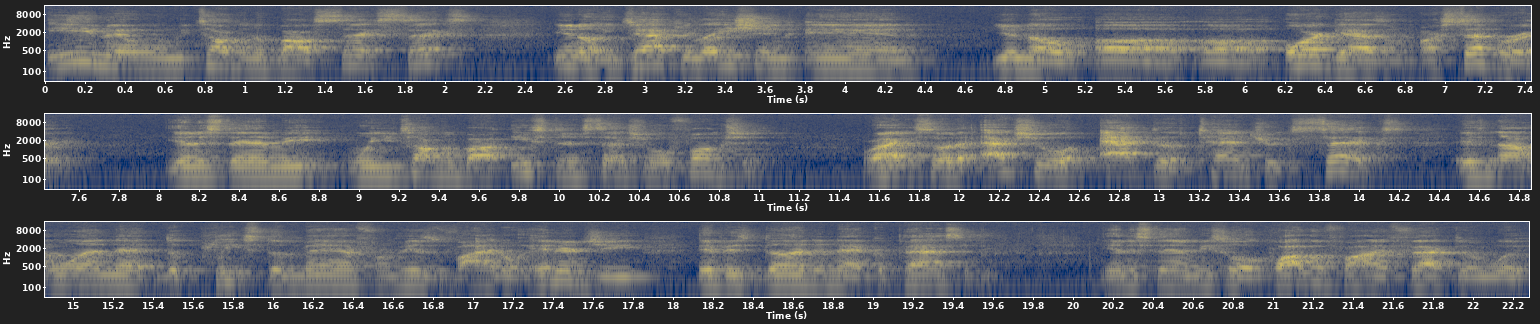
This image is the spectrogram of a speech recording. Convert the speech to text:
even when we're talking about sex, sex, you know, ejaculation and, you know, uh, uh, orgasm are separated. You understand me? When you're talking about Eastern sexual function, right? So the actual act of tantric sex is not one that depletes the man from his vital energy if it's done in that capacity. You understand me? So a qualifying factor with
